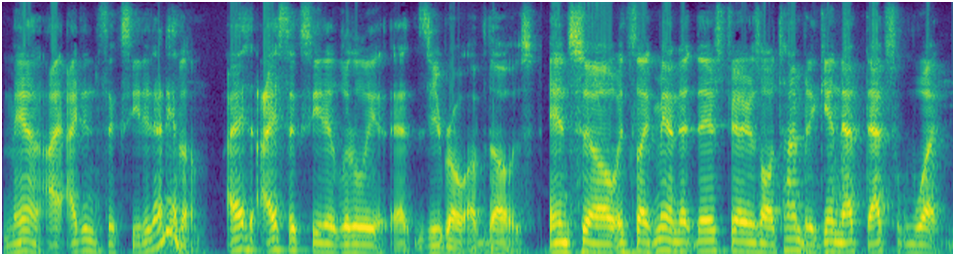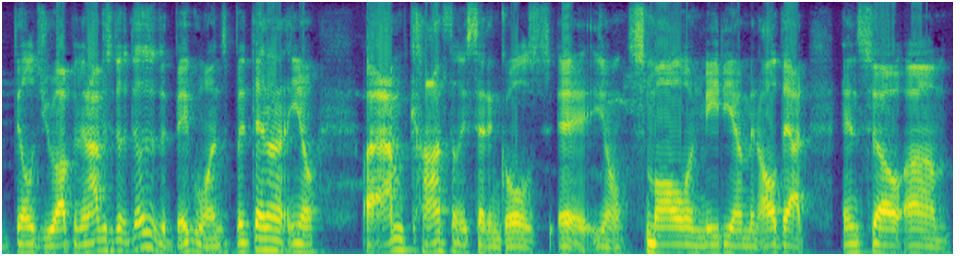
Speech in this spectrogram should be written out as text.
man, I, I didn't succeed at any of them. I, I succeeded literally at zero of those. And so it's like, man, there's failures all the time. But again, that that's what builds you up. And then obviously those are the big ones. But then, uh, you know, I'm constantly setting goals, uh, you know, small and medium and all that. And so, um,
